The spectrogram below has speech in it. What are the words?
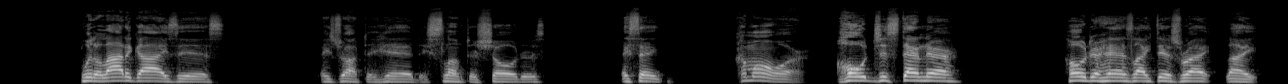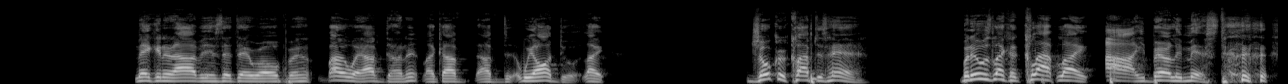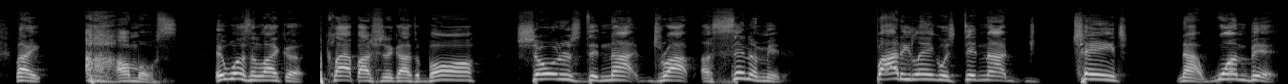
with a lot of guys is they drop their head, they slump their shoulders, they say, come on, or hold, just stand there, hold their hands like this, right? Like making it obvious that they were open. By the way, I've done it. Like I've, I've, we all do it. Like Joker clapped his hand. But it was like a clap, like ah, he barely missed, like ah, almost. It wasn't like a clap. I should have got the ball. Shoulders did not drop a centimeter. Body language did not change, not one bit.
